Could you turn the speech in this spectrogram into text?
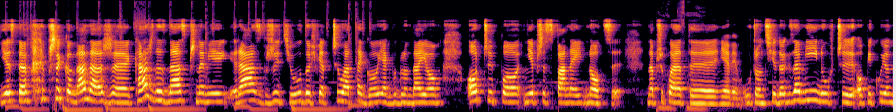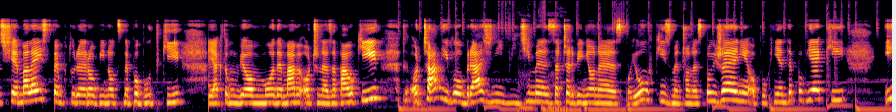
Jestem przekonana, że każda z nas przynajmniej raz w życiu doświadczyła tego, jak wyglądają oczy po nieprzespanej nocy. Na przykład, e, nie wiem, ucząc się do egzaminów, czy opiekując się maleństwem, które robi nocne pobudki. Jak to mówią młode mamy, oczy na zapałki. Oczami wyobraźni widzimy zaczerwienione spojówki, zmęczone spojrzenie, opuchnięte powieki. I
